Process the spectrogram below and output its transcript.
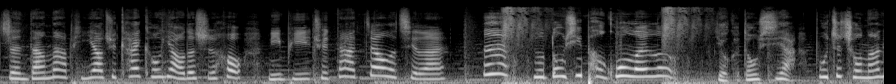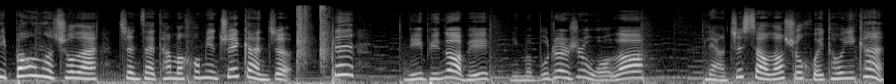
正当纳皮要去开口咬的时候，尼皮却大叫了起来：“嗯，有东西跑过来了！”有个东西啊，不知从哪里蹦了出来，正在他们后面追赶着。嗯，尼皮、纳皮，你们不认识我了？两只小老鼠回头一看，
